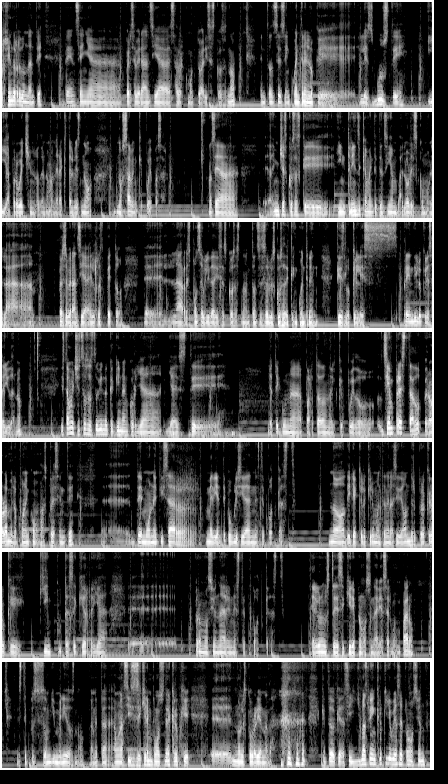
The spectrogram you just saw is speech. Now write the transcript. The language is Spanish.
siendo redundante, te enseña perseverancia, saber cómo actuar y esas cosas, ¿no? Entonces encuentren lo que les guste y aprovechenlo de una manera que tal vez no, no saben que puede pasar. O sea, hay muchas cosas que intrínsecamente te enseñan valores como la perseverancia, el respeto, eh, la responsabilidad y esas cosas, ¿no? Entonces solo es cosa de que encuentren qué es lo que les prende y lo que les ayuda, ¿no? Está muy chistoso, estoy viendo que aquí en Anchor ya, ya este, ya tengo un apartado en el que puedo, siempre he estado, pero ahora me lo ponen como más presente, eh, de monetizar mediante publicidad en este podcast. No diría que lo quiero mantener así de under, pero creo que quién puta se querría eh, promocionar en este podcast. Si alguno de ustedes se quiere promocionar y hacerme un paro, este, pues son bienvenidos, ¿no? La neta, aún así, si se quieren promocionar, creo que eh, no les cobraría nada. que todo queda así. Más bien, creo que yo voy a hacer promoción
